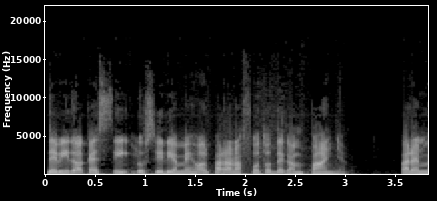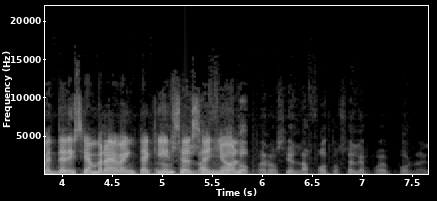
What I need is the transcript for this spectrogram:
debido a que así luciría mejor para las fotos de campaña. Para el mes de diciembre de Pero 2015, si el señor... foto- pero si en la foto se le puede poner.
